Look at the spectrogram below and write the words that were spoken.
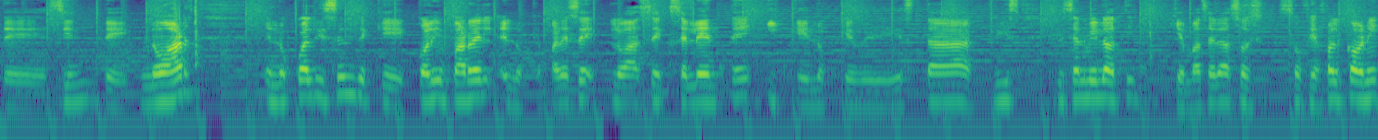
de, de noir en lo cual dicen de que Colin Farrell en lo que parece lo hace excelente y que lo que esta actriz Christian Milotti, quien va a ser a Sofía Falcone,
